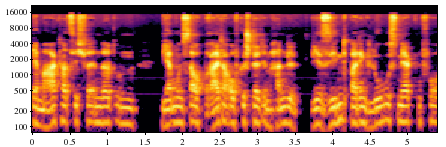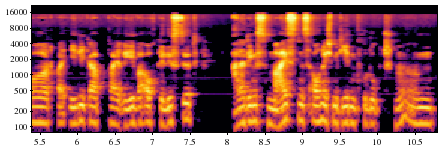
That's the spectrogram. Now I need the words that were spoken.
Der Markt hat sich verändert und wir haben uns da auch breiter aufgestellt im Handel. Wir sind bei den Globusmärkten vor Ort, bei Edeka, bei Rewe auch gelistet. Allerdings meistens auch nicht mit jedem Produkt. Ne? Ähm,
